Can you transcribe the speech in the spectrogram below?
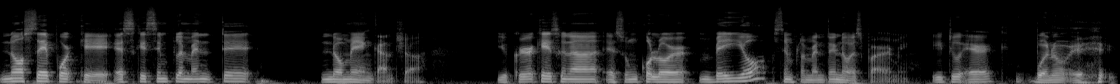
No sé por qué, es que simplemente no me engancha. Yo creo que es, una, es un color bello, simplemente no es para mí. ¿Y tú, Eric? Bueno, eh,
